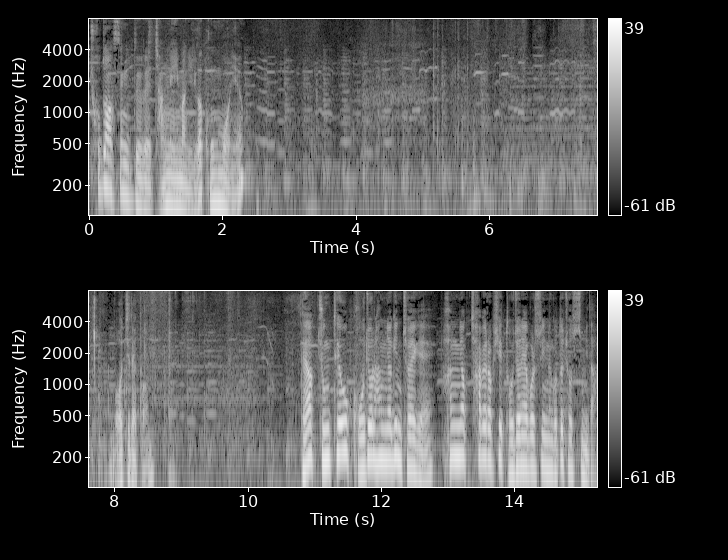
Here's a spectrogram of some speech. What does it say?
초등학생들의 장래희망 1위가 공무원이에요? 뭐 어찌됐건. 대학 중퇴 후 고졸 학력인 저에게 학력 차별 없이 도전해 볼 수 있는 것도 좋습니다.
